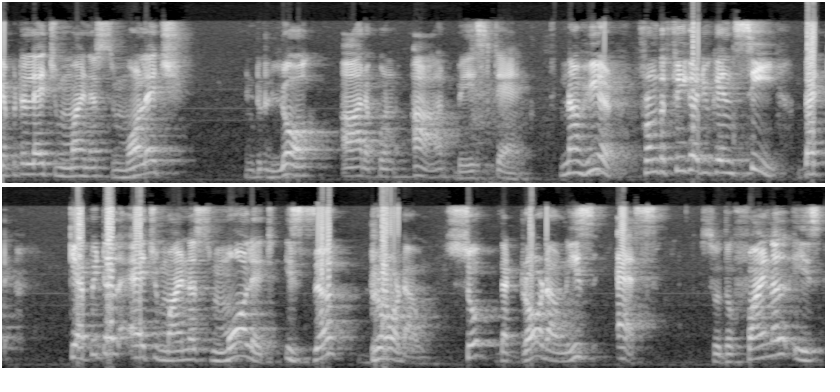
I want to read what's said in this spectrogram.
capital H minus small h into log r upon r base 10. Now here from the figure you can see that capital H minus small h is the drawdown. So the drawdown is S. So the final is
